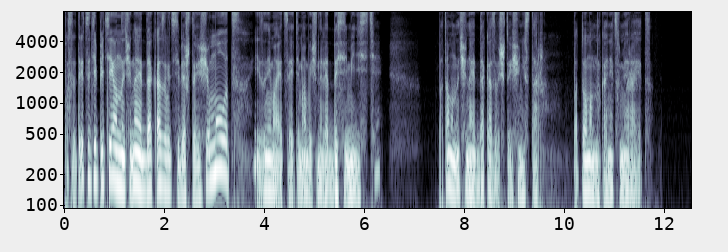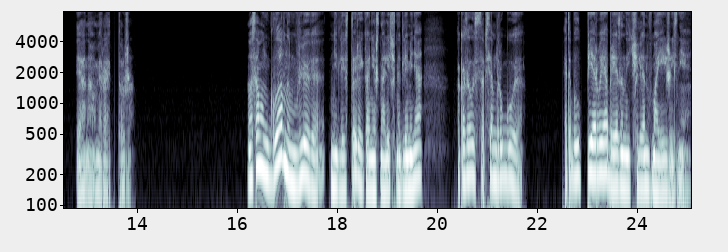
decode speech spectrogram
После 35 он начинает доказывать себе, что еще молод, и занимается этим обычно лет до 70. Потом он начинает доказывать, что еще не стар. Потом он, наконец, умирает. И она умирает тоже. Но самым главным в Леве, не для истории, конечно, а лично для меня, оказалось совсем другое. Это был первый обрезанный член в моей жизни.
